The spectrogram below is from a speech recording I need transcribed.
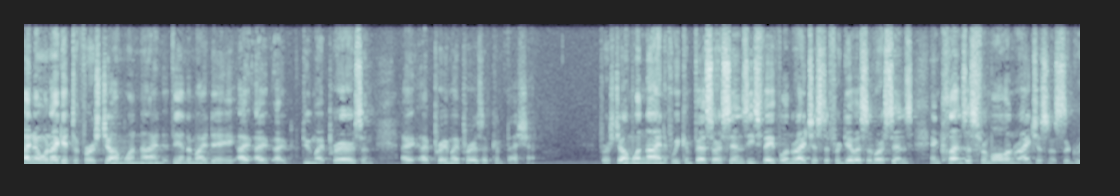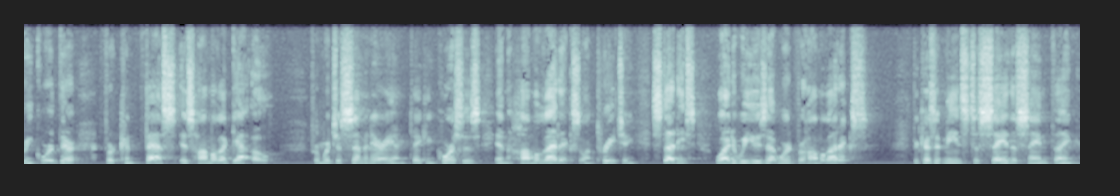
I know when I get to 1 John 1 9, at the end of my day, I, I, I do my prayers and I, I pray my prayers of confession. 1 John 1 9, if we confess our sins, he's faithful and righteous to forgive us of our sins and cleanse us from all unrighteousness. The Greek word there for confess is homologeo, from which a seminarian taking courses in homiletics on preaching studies. Why do we use that word for homiletics? Because it means to say the same thing.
